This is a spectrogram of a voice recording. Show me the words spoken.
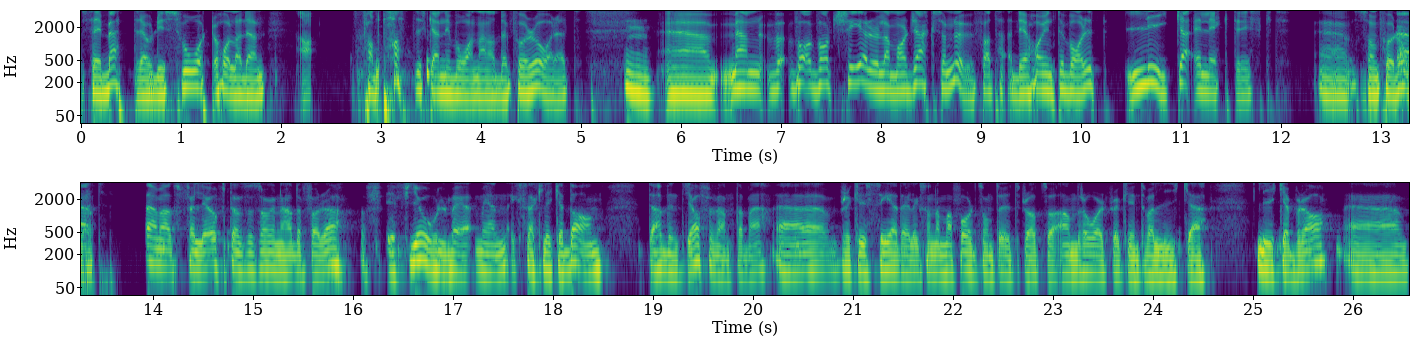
sig bättre och det är svårt att hålla den ja, fantastiska nivån han hade förra året. Eh, men vart ser du Lamar Jackson nu? För att det har ju inte varit lika elektriskt eh, som förra Ja. året. Nej, men att följa upp den säsongen jag hade förra, i fjol med, med en exakt likadan, det hade inte jag förväntat mig. Jag brukar ju se det liksom, när man får ett sånt utbrott, så andra året brukar inte vara lika, lika bra. Ehm,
